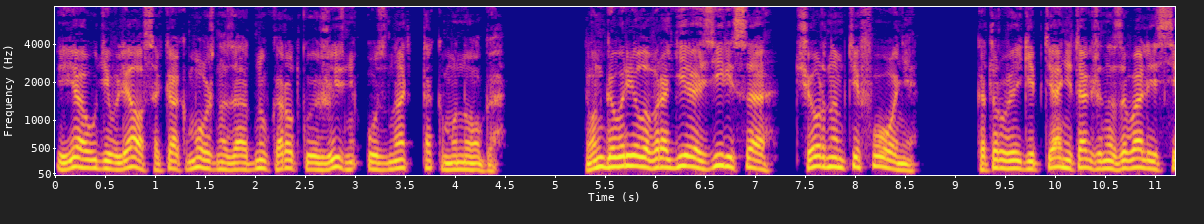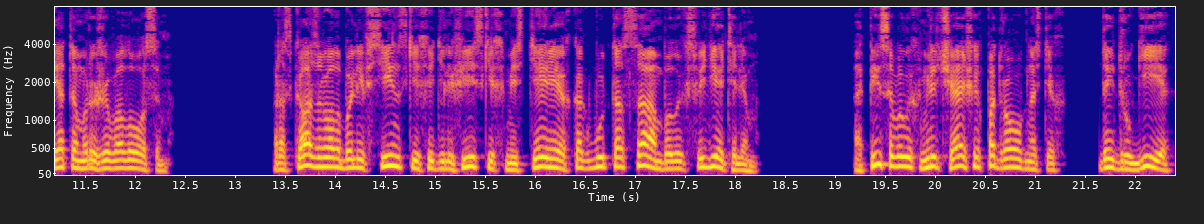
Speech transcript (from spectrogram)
И я удивлялся, как можно за одну короткую жизнь узнать так много. Он говорил о враге Азириса, черном Тифоне, которого египтяне также называли Сетом Рыжеволосым. Рассказывал об элевсинских и дельфийских мистериях, как будто сам был их свидетелем. Описывал их в мельчайших подробностях, да и другие,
